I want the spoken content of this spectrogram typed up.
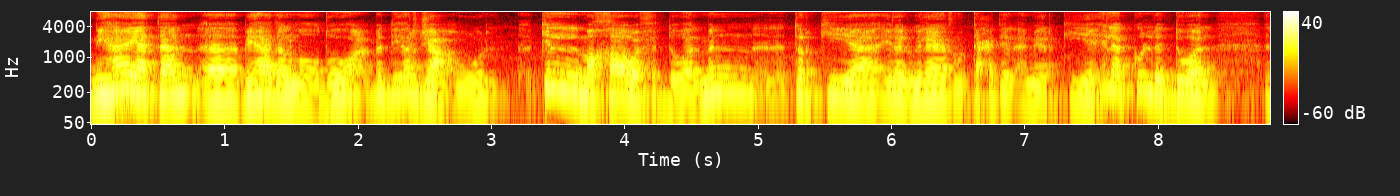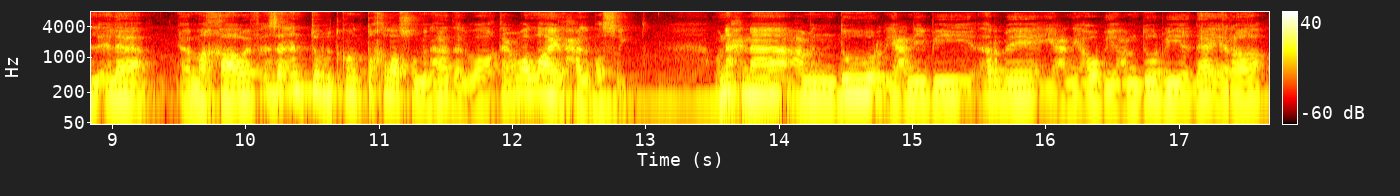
نهاية آه، بهذا الموضوع بدي أرجع أقول كل مخاوف الدول من تركيا إلى الولايات المتحدة الأمريكية إلى كل الدول اللي مخاوف إذا أنتم بدكم تخلصوا من هذا الواقع والله الحل بسيط. ونحن عم ندور يعني بقربة يعني أو عم ندور بدائرة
